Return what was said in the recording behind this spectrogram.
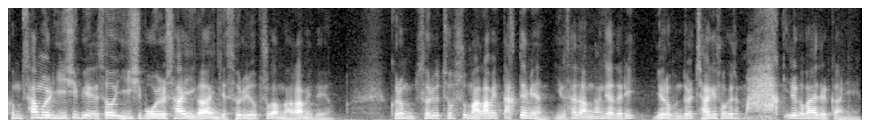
그럼 3월 20일에서 25일 사이가 이제 서류 접수가 마감이 돼요. 그럼 서류 접수 마감이 딱 되면 인사 담당자들이 여러분들 자기소개서 막 읽어봐야 될 거 아니에요.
